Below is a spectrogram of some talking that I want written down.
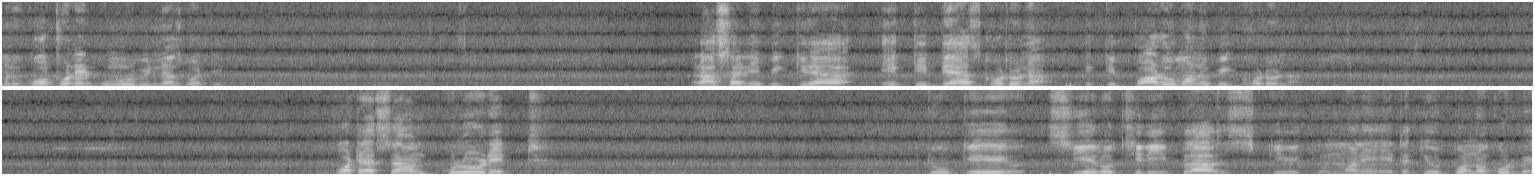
মানে গঠনের পুনর্বিন্যাস ঘটে। রাসায়নিক বিক্রিয়া একটি ড্যাশ ঘটনা, একটি পারমাণবিক ঘটনা। Potassium chlorate two K C L O three plus কি মানে এটা কি উৎপন্ন করবে?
